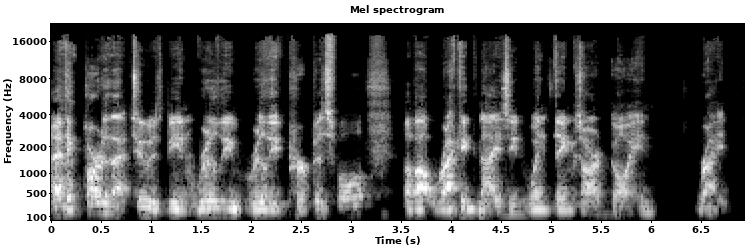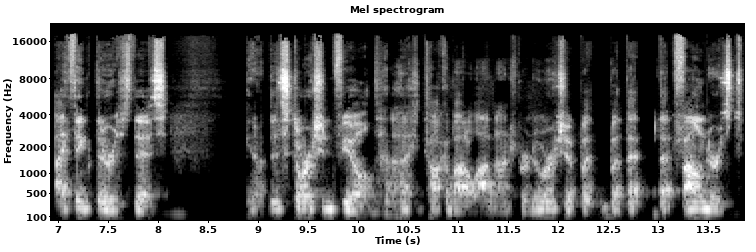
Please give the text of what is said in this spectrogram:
I think part of that too is being really, really purposeful about recognizing when things aren't going right. I think there's this, you know distortion field I talk about a lot in entrepreneurship, but but that that founders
